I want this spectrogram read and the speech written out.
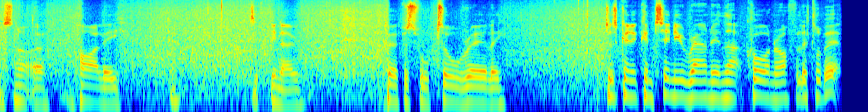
it's not a highly, you know, purposeful tool really. Just going to continue rounding that corner off a little bit.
